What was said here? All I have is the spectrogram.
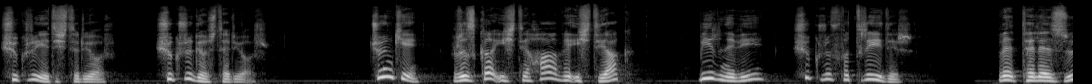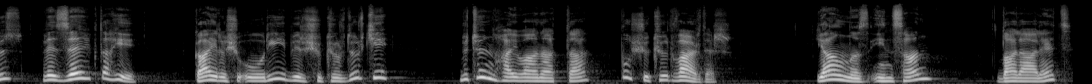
şükrü yetiştiriyor, şükrü gösteriyor. Çünkü rızka iştiha ve iştiyak bir nevi şükrü fıtridir ve telezzüz ve zevk dahi gayrı şuuri bir şükürdür ki bütün hayvanatta bu şükür vardır. Yalnız insan dalalet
